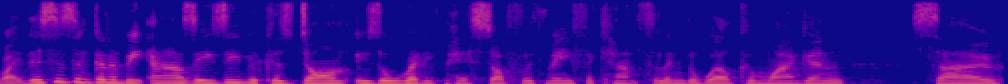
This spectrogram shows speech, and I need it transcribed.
Right, this isn't going to be as easy because Don is already pissed off with me for cancelling the welcome wagon. So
